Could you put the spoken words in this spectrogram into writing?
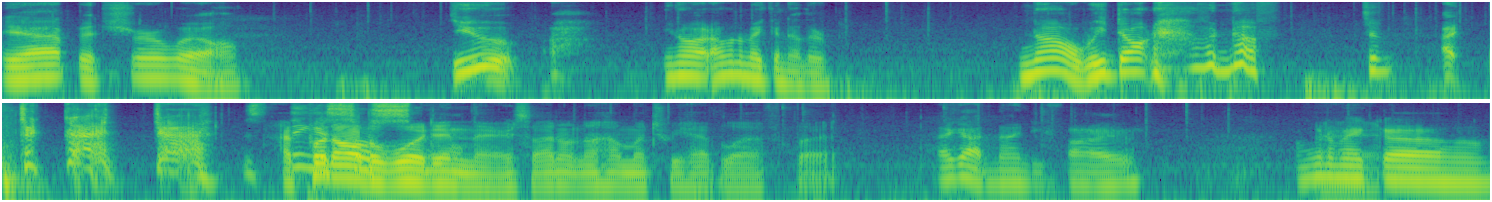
Yep, it sure will. Do you? You know what? I'm gonna make another. No, we don't have enough to. I, this I thing put all so the wood small. in there, so I don't know how much we have left, but I got 95. I'm gonna make a.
